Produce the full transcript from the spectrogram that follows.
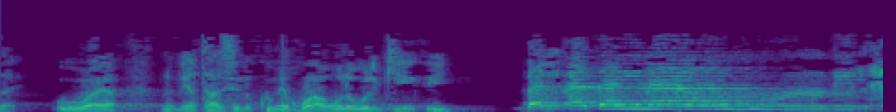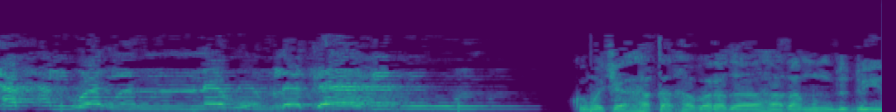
دی وایا نو بیا تاسو کومې خوا غولول کیږئ بل اتیناهم بالحق وانهم لكاذبون کوم چې حق خبره ده هغه مونږ د دوی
